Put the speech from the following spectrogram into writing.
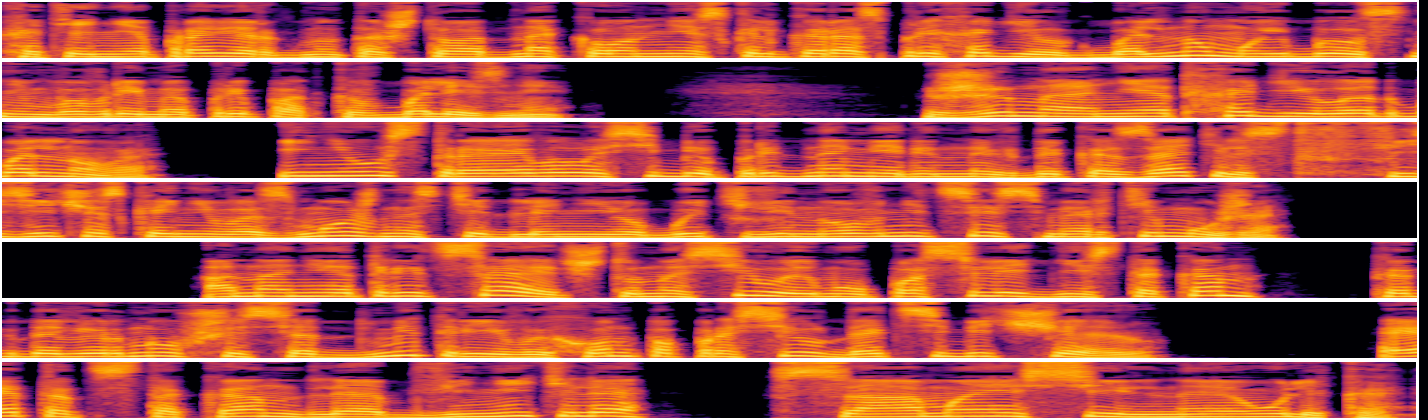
хотя не опровергнуто, что однако он несколько раз приходил к больному и был с ним во время припадков болезни. Жена не отходила от больного и не устраивала себе преднамеренных доказательств физической невозможности для нее быть виновницей смерти мужа. Она не отрицает, что носила ему последний стакан, когда, вернувшись от Дмитриевых, он попросил дать себе чаю. Этот стакан для обвинителя – самая сильная улика.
